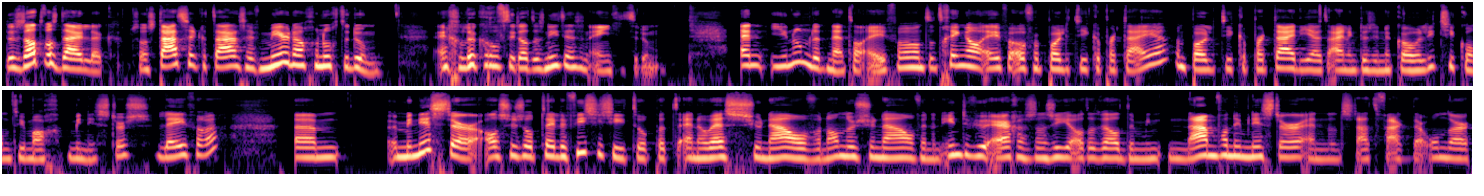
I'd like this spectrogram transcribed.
Dus dat was duidelijk. Zo'n staatssecretaris heeft meer dan genoeg te doen. En gelukkig hoeft hij dat dus niet in zijn eentje te doen. En je noemde het net al even, want het ging al even over politieke partijen. Een politieke partij die uiteindelijk dus in de coalitie komt, die mag ministers leveren. Um, een minister, als je ze op televisie ziet, op het NOS-journaal of een ander journaal of in een interview ergens, dan zie je altijd wel de naam van die minister. En dan staat vaak daaronder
